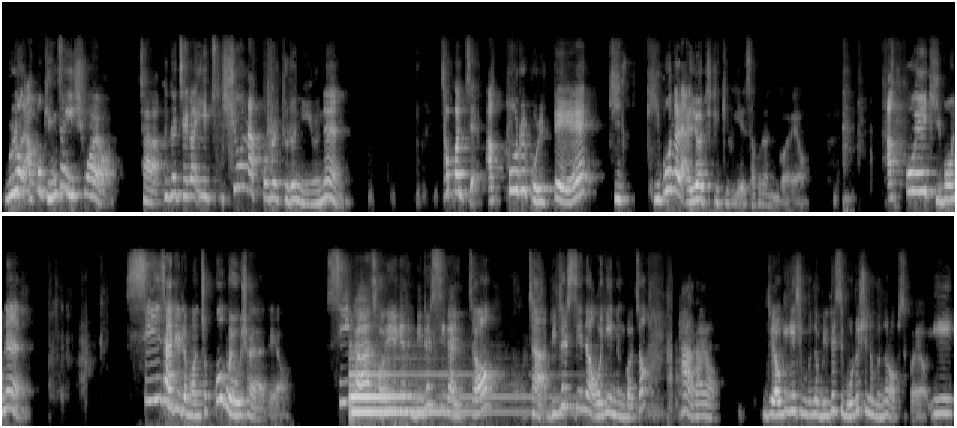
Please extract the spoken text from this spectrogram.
물론 악보 굉장히 쉬워요. 자, 근데 제가 이 쉬운 악보를 드린 이유는 첫 번째 악보를 볼 때에 기, 기본을 알려드리기 위해서 그러는 거예요. 악보의 기본은 C 자리를 먼저 꼭 외우셔야 돼요. C가 저희에게는 미들 C가 있죠. 자, 미들 C는 어디 있는 거죠? 다 알아요. 이제 여기 계신 분들 미들 C 모르시는 분들은 없을 거예요. 이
